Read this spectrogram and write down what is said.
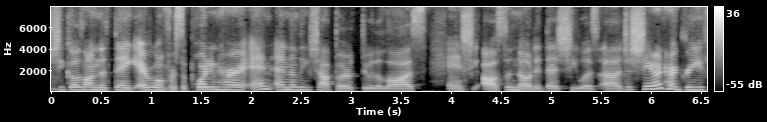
She goes on to thank everyone for supporting her and NLE Choppa through the loss. And she also noted that she was uh, just sharing her grief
